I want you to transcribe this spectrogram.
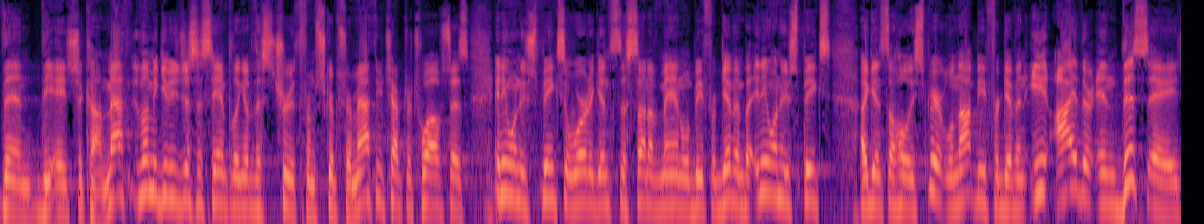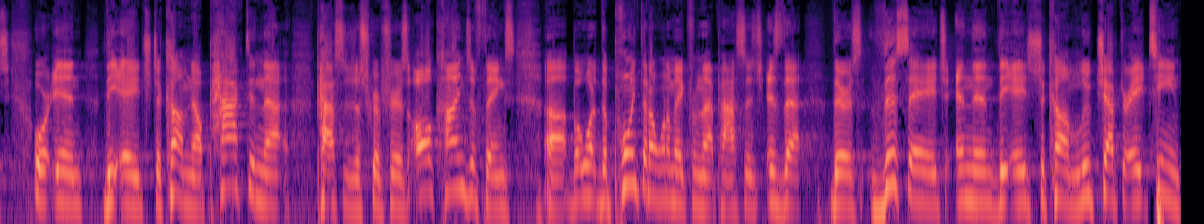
than the age to come. Matthew, let me give you just a sampling of this truth from Scripture. Matthew chapter 12 says, Anyone who speaks a word against the Son of Man will be forgiven, but anyone who speaks against the Holy Spirit will not be forgiven, either in this age or in the age to come. Now, packed in that passage of Scripture is all kinds of things, uh, but what the point that I want to make from that passage is that there's this age and then the age to come. Luke chapter 18,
